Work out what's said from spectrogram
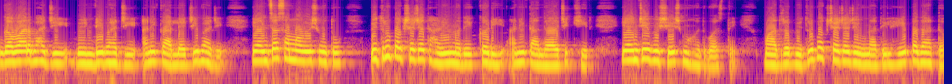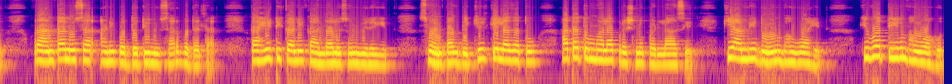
गवार भाजी भेंडी भाजी आणि कारल्याची भाजी यांचा समावेश होतो. पितृपक्षाच्या थाळीमध्ये कढी आणि तांदळाची खीर यांचे विशेष महत्त्व असते. मात्र पितृपक्षाच्या जेवणातील हे पदार्थ प्रांतानुसार आणि पद्धतीनुसार बदलतात. काही ठिकाणी कांदा लसूण विरहित स्वयंपाक देखील केला जातो. आता तुम्हाला प्रश्न पडला असेल की आम्ही दोन भाऊ आहेत. किंवा तीन भाऊ आहोत.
